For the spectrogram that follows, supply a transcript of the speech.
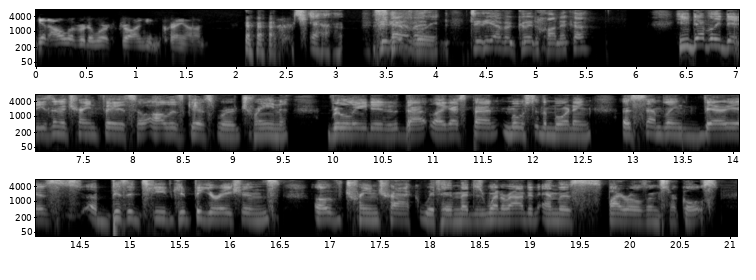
get Oliver to work drawing it in crayon. Yeah, Did he have definitely. a Did he have a good Hanukkah? He definitely did. He's in a train phase, so all his gifts were train related. That like I spent most of the morning assembling various uh, Byzantine configurations of train track with him that just went around in endless spirals and circles That's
